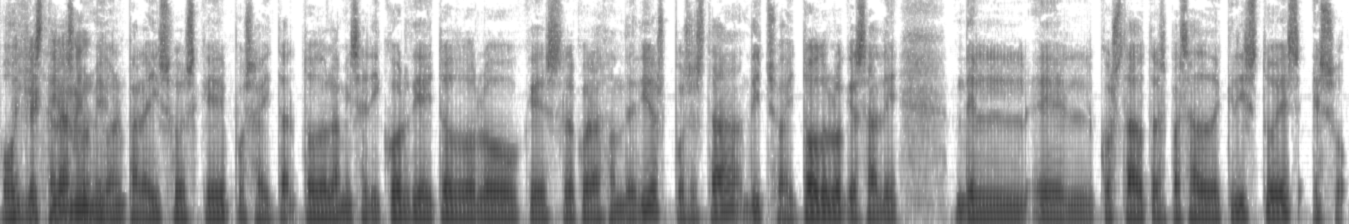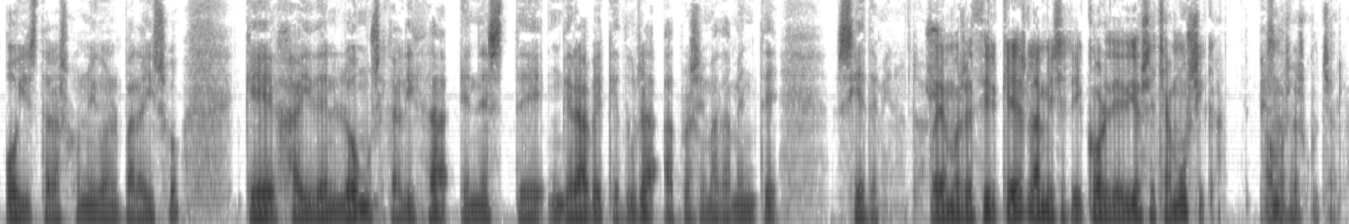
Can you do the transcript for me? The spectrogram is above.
Hoy estarás conmigo en el paraíso, es que pues hay tal, toda la misericordia y todo lo que es el corazón de Dios, pues está dicho, hay todo lo que sale del el costado traspasado de Cristo es eso, hoy estarás conmigo en el paraíso, que Haydn lo musicaliza en este grave que dura aproximadamente siete minutos. Podemos decir que es la misericordia de Dios hecha música. Vamos a escucharlo.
